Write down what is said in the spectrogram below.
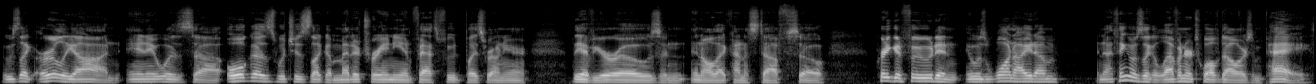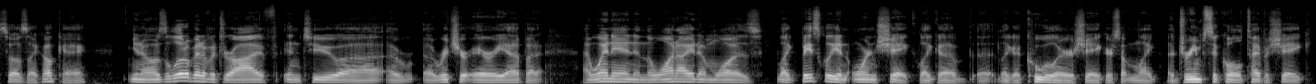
It was like early on, and it was uh, Olga's, which is like a Mediterranean fast food place around here. They have gyros and and all that kind of stuff. So pretty good food, and it was one item, and I think it was like eleven or twelve dollars in pay. So I was like, okay, you know, it was a little bit of a drive into uh, a, a richer area, but I went in and the one item was like basically an orange shake, like a uh, like a cooler shake or something like a dreamsicle type of shake,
